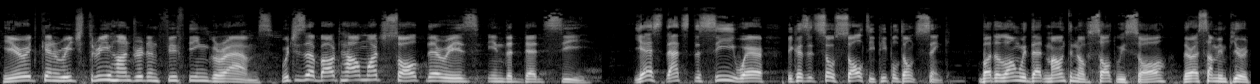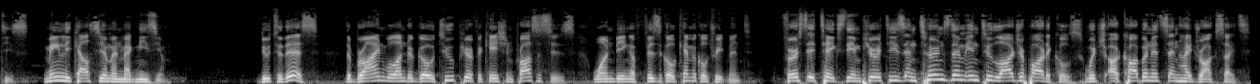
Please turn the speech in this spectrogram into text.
Here it can reach 315 grams, which is about how much salt there is in the Dead Sea. Yes, that's the sea where, because it's so salty, people don't sink. But along with that mountain of salt we saw, there are some impurities, mainly calcium and magnesium. Due to this, the brine will undergo two purification processes, one being a physical chemical treatment. First, it takes the impurities and turns them into larger particles, which are carbonates and hydroxides.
